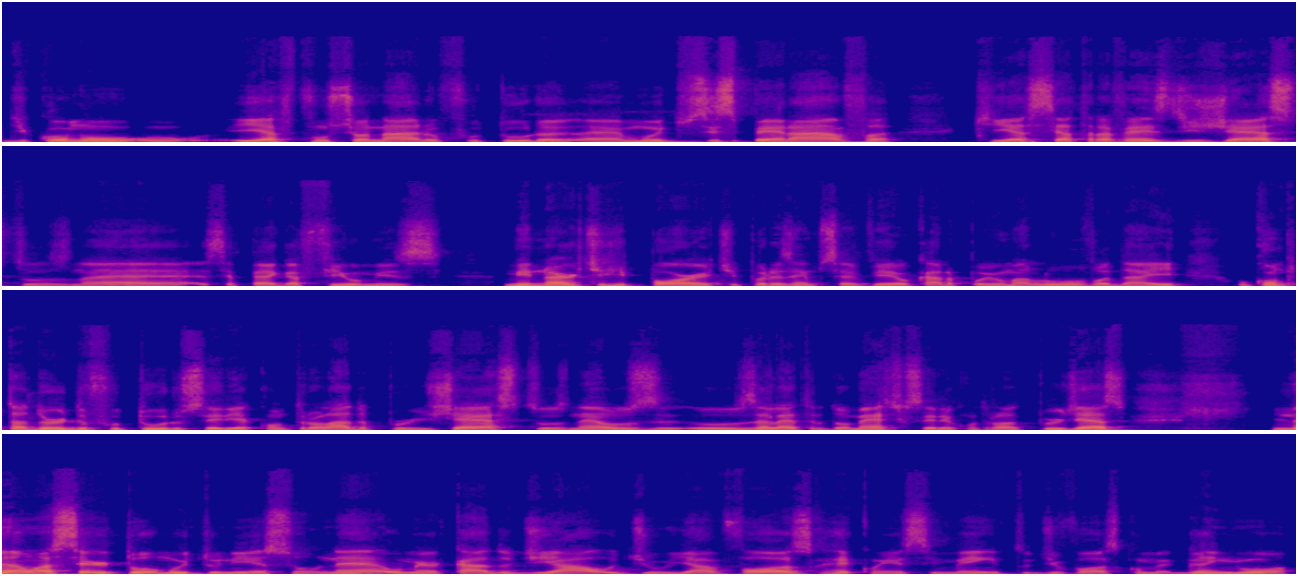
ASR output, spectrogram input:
de como ia funcionar o futuro. É, muito se esperava que ia ser através de gestos, né? Você pega filmes Minority Report, por exemplo, você vê o cara põe uma luva, daí o computador do futuro seria controlado por gestos, né? Os, os eletrodomésticos seriam controlados por gestos. Não acertou muito nisso, né? O mercado de áudio e a voz, reconhecimento de voz ganhou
